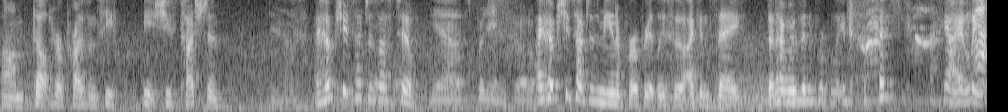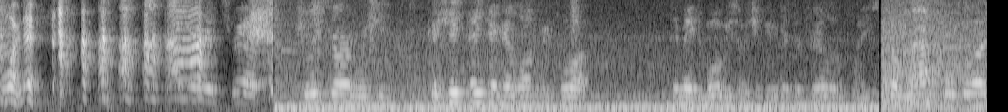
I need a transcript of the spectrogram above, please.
um, felt her presence. He she's touched him. Yeah. I hope she touches us too. Yeah, it's pretty incredible. I hope she touches me inappropriately so I can say that I was inappropriately touched by Aileen Wuornos. You're a trip. Julie Thorne, when she, because she, they came here long before they made the movie, so she could get the feel of the place. The Last Resort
